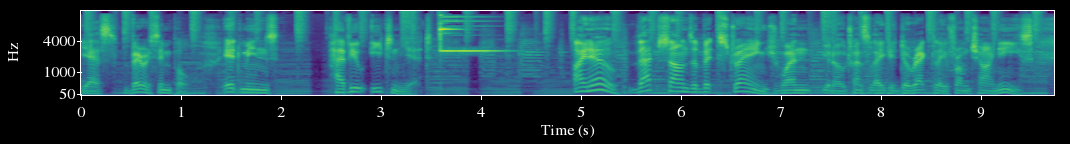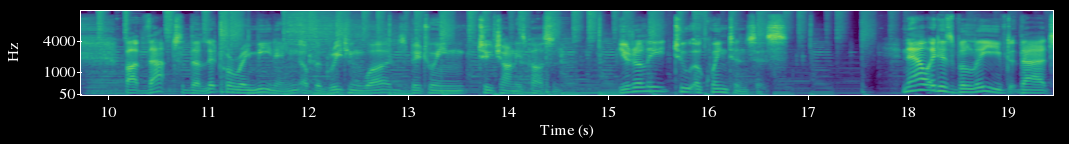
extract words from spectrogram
Yes, very simple. It means, have you eaten yet? I know, that sounds a bit strange when, you know, translated directly from Chinese. But that's the literary meaning of the greeting words between two Chinese persons, usually two acquaintances. Now it is believed that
